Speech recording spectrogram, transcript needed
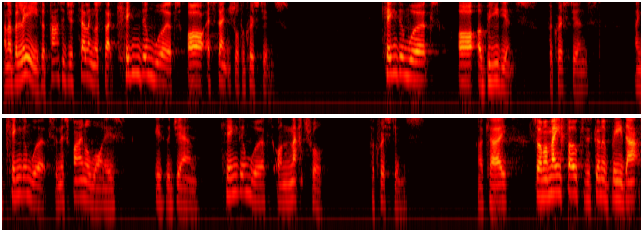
And I believe the passage is telling us that kingdom works are essential for Christians. Kingdom works are obedience for Christians. And kingdom works, and this final one is, is the gem. Kingdom works are natural for Christians. Okay? So my main focus is going to be that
